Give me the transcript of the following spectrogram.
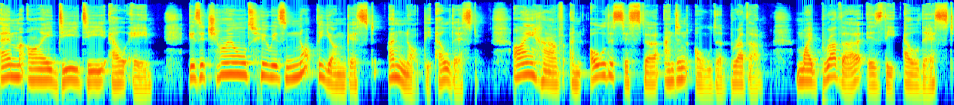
M I D D L E, is a child who is not the youngest and not the eldest. I have an older sister and an older brother. My brother is the eldest,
